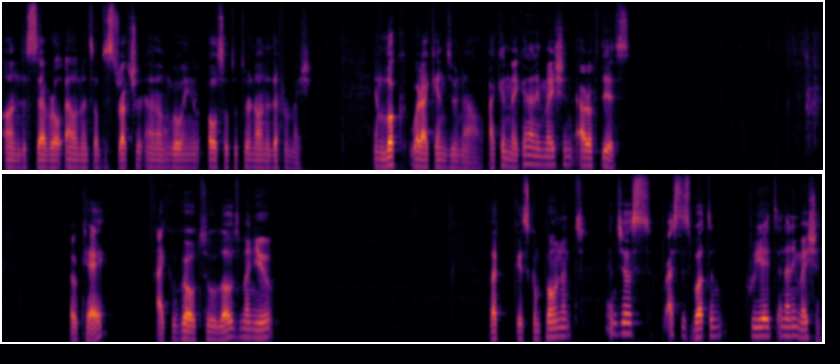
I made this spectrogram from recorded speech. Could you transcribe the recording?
on the several elements of the structure and I'm going also to turn on the deformation. And look what I can do now. I can make an animation out of this. Okay, I could go to loads menu this component and just press this button create an animation.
